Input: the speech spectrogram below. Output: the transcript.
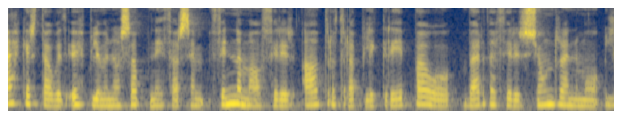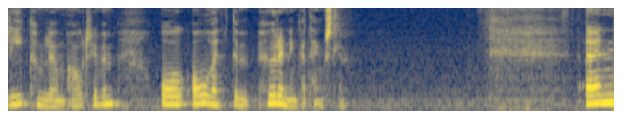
ekkert á við upplifun á sapni þar sem finna má fyrir aðdráttrafli gripa og verða fyrir sjónrænum og líkamlegum áhrifum og óvendum húrenningatengslum. En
